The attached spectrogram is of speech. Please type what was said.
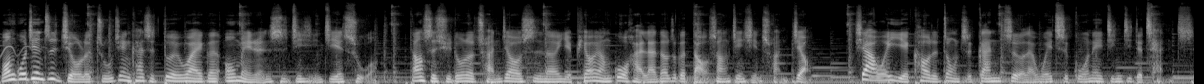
王国建制久了，逐渐开始对外跟欧美人士进行接触哦。当时许多的传教士呢，也漂洋过海来到这个岛上进行传教。夏威夷也靠着种植甘蔗来维持国内经济的产值。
